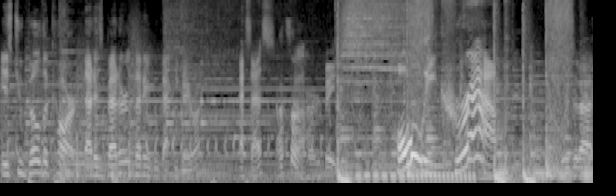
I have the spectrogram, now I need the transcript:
Is to build a car that is better than a Bugatti Veyron SS. That's not hard. Holy crap! Where's it at?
